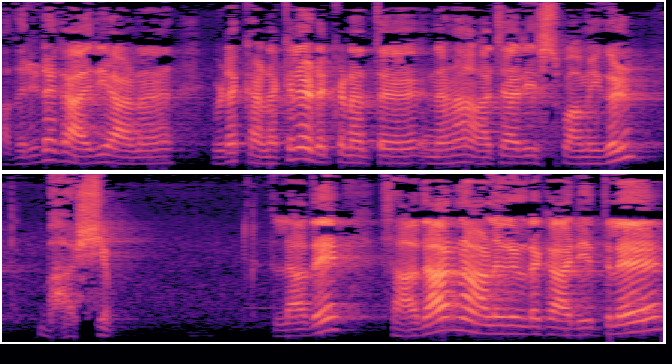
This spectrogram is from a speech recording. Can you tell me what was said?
അവരുടെ കാര്യമാണ് ഇവിടെ കണക്കിലെടുക്കണത് എന്നാണ് ആചാര്യസ്വാമികൾ ഭാഷ്യം. അല്ലാതെ സാധാരണ ആളുകളുടെ കാര്യത്തിൽ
